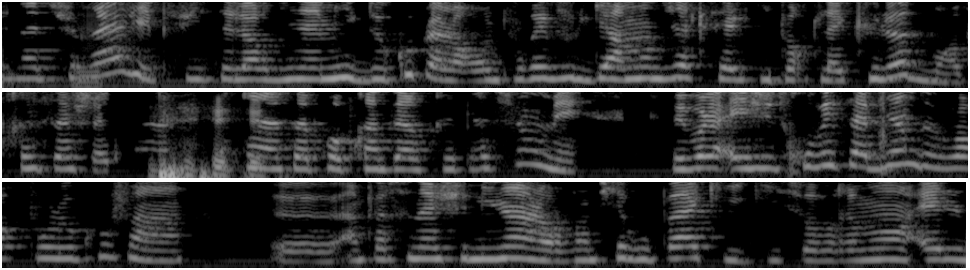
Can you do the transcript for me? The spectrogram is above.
c'est naturel et puis c'est leur dynamique de couple. Alors on pourrait vulgairement dire que c'est elle qui porte la culotte. Bon après ça chacun, chacun a sa propre interprétation, mais mais voilà. Et j'ai trouvé ça bien de voir pour le coup, enfin euh, un personnage féminin, alors vampire ou pas, qui, qui soit vraiment elle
